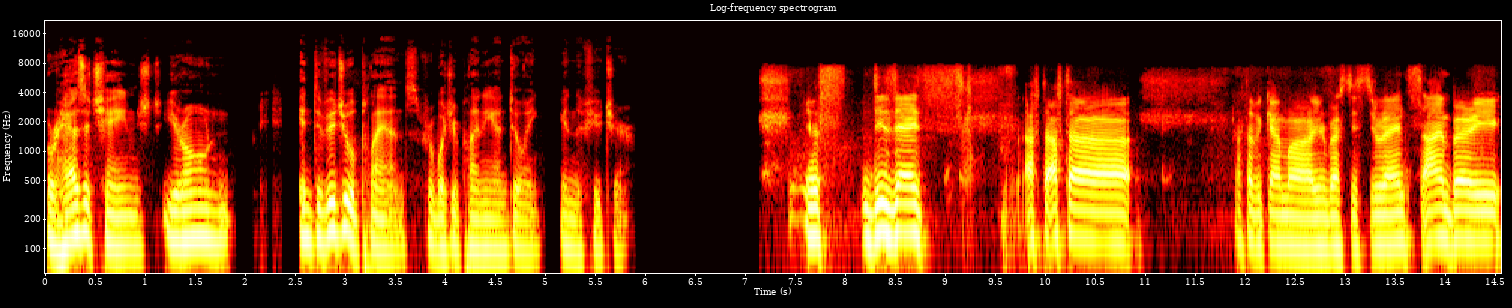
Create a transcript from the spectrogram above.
or has it changed your own individual plans for what you're planning on doing in the future? Yes, these days, after after after become a university student, I'm very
